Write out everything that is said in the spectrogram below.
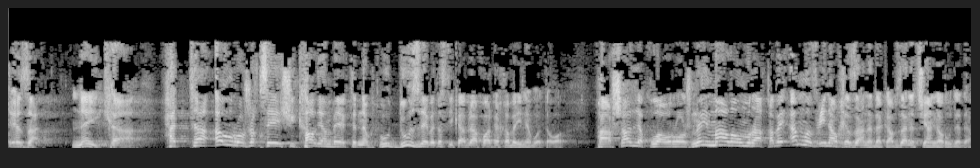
خێزانەی کە حەتتا ئەو ڕۆژە قسەیەکی کاڵیان بە یەکتر نەگوتبوو، دوو زلەی بە دەستی کابرا خوارد کە خەبەری نەبووەتەوە. پاشا لە کڵاوڕۆژنەی ماڵەوە مراقەبەی ئەم وەزعی ناو خێزانە دەکا، بزانە چیان لە ڕوو دەدا.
